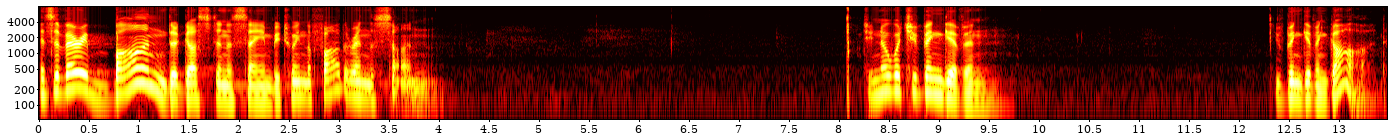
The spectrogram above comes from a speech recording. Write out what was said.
It's the very bond, Augustine is saying, between the Father and the Son. Do you know what you've been given? You've been given God.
